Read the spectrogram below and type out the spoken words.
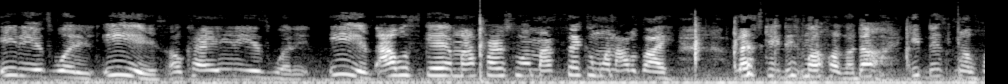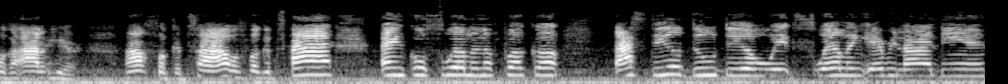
It is what it is, okay? It is what it is. I was scared my first one. My second one, I was like, let's get this motherfucker done. Get this motherfucker out of here. I'm fucking tired. I was fucking tired. Ankle swelling the fuck up. I still do deal with swelling every now and then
